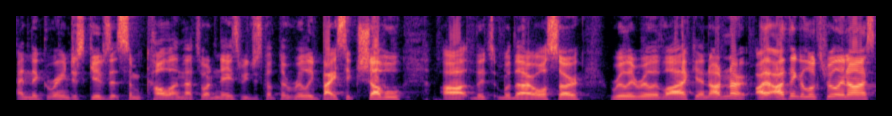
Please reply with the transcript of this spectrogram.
And the green just gives it some color, and that's what it needs. We just got the really basic shovel, uh, that, I also really, really like. And I don't know, I, I think it looks really nice.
